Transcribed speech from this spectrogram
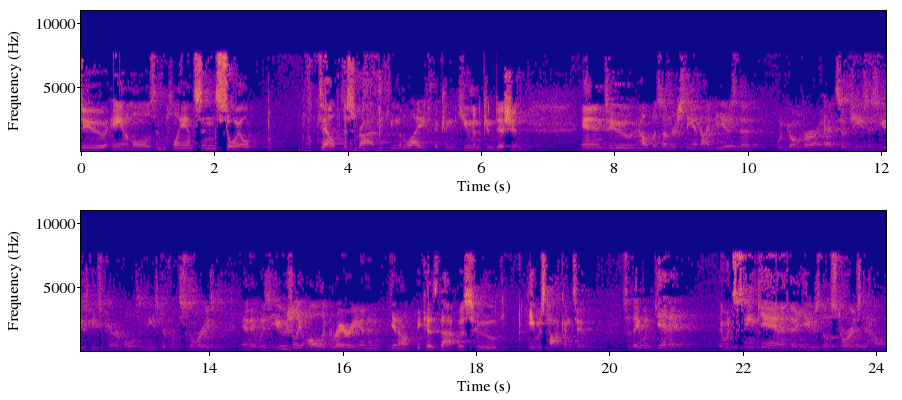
to animals and plants and soil to help describe the human life, the con- human condition, and to help us understand ideas that would go over our heads. So Jesus used these parables and these different stories, and it was usually all agrarian, and you know because that was who he was talking to. So they would get it. They would sink in and they use those stories to help.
